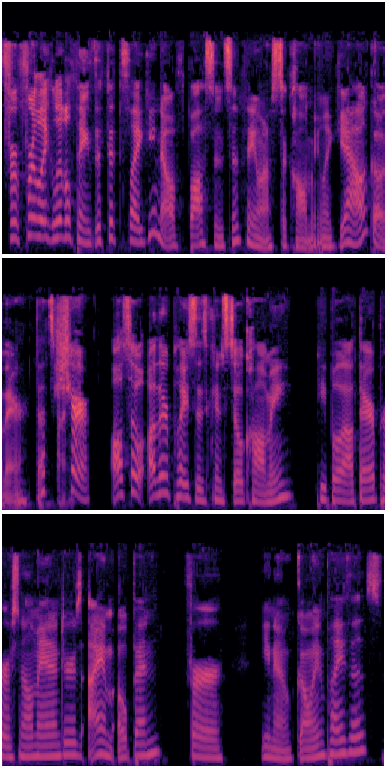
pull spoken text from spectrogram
for for like little things. If it's like you know, if Boston Symphony wants to call me, like yeah, I'll go there. That's fine. sure. Also, other places can still call me. People out there, personal managers. I am open for you know going places.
